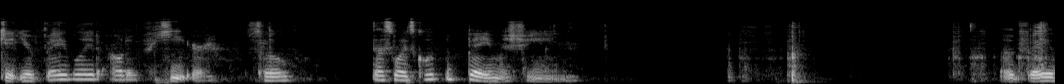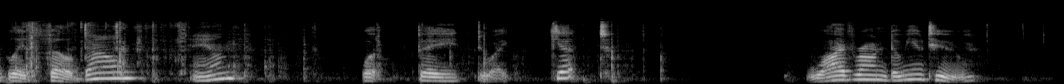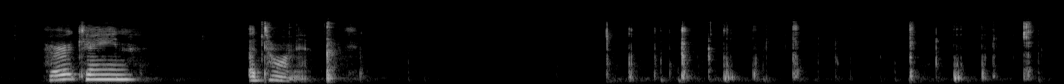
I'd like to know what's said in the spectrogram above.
get your Beyblade out of here. So that's why it's called the Bey machine. A Beyblade fell down, and what Bey do I get? Wyvron W2 Hurricane Atomic.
